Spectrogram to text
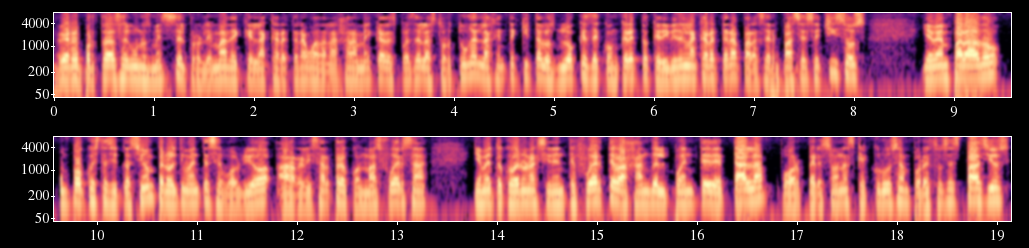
Había reportado hace algunos meses el problema de que la carretera Guadalajara-Meca, después de las tortugas, la gente quita los bloques de concreto que dividen la carretera para hacer pases hechizos ya habían parado un poco esta situación, pero últimamente se volvió a realizar, pero con más fuerza. Ya me tocó ver un accidente fuerte bajando el puente de Tala por personas que cruzan por estos espacios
